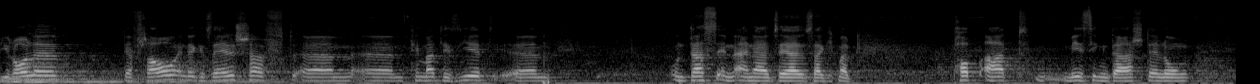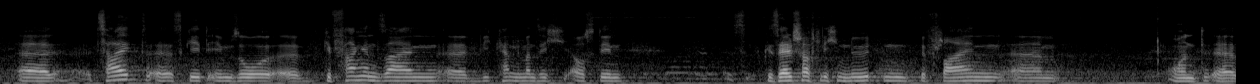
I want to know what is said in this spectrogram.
die Rolle der Frau in der Gesellschaft ähm, ähm, thematisiert ähm, und das in einer sehr, sage ich mal, Pop-Art-mäßigen Darstellung zeigt. Es geht eben so äh, Gefangensein, äh, wie kann man sich aus den gesellschaftlichen Nöten befreien ähm, und äh,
